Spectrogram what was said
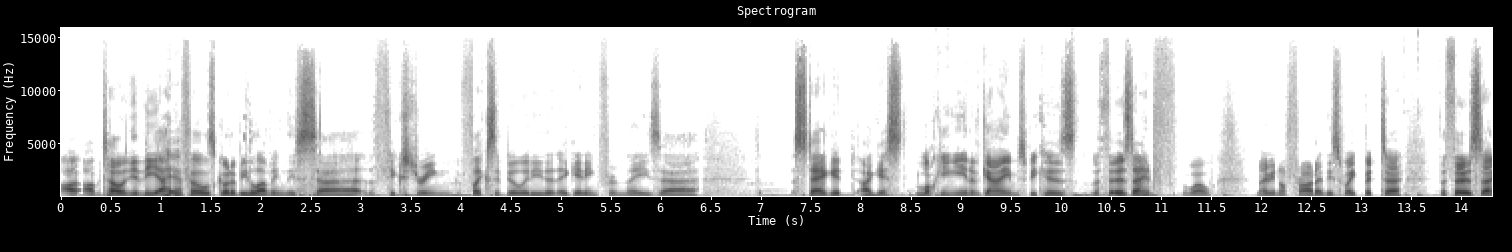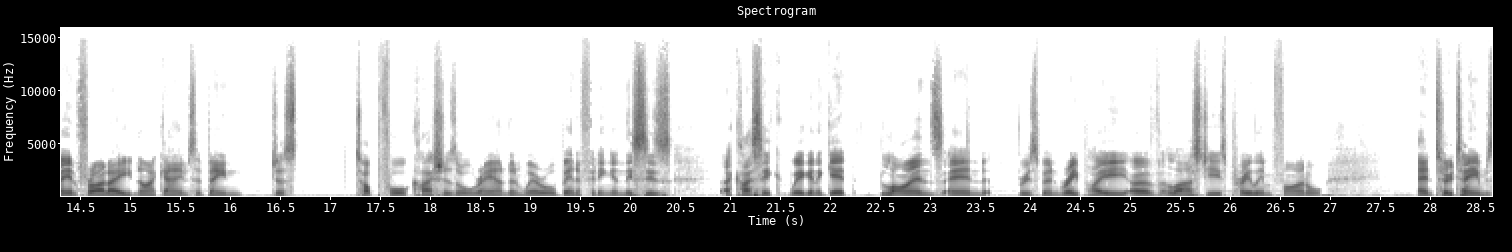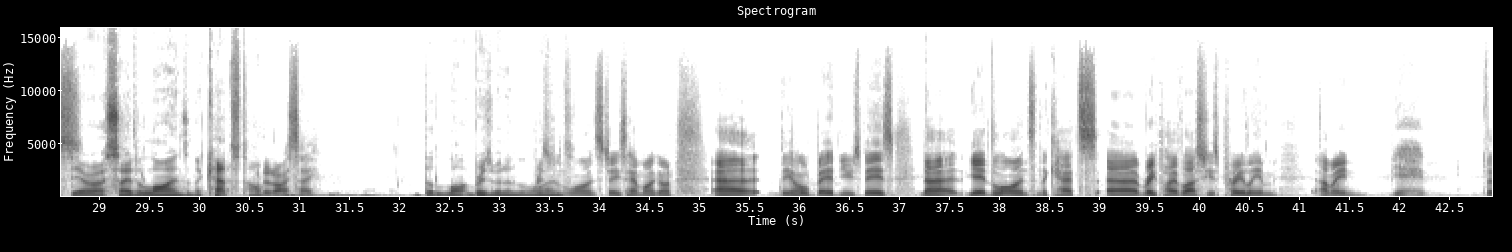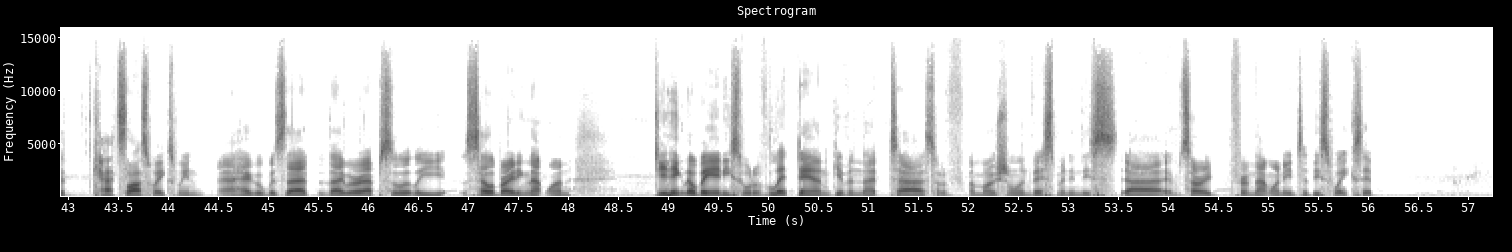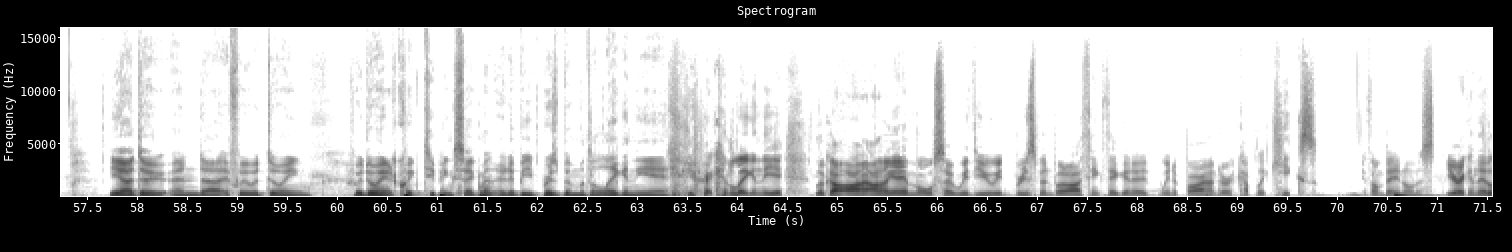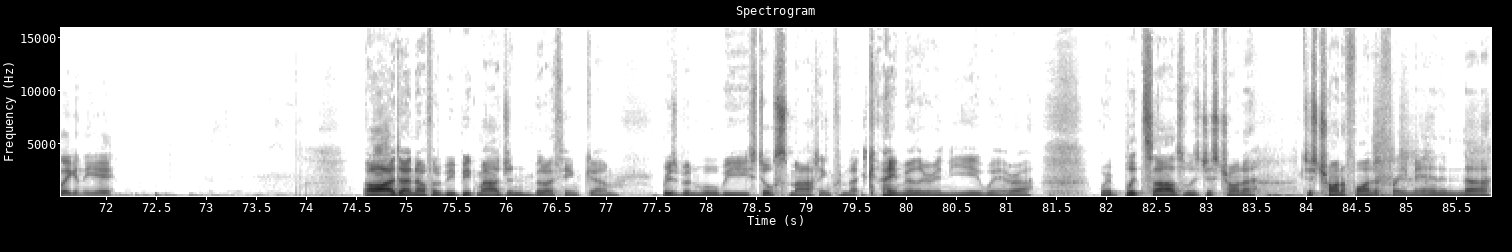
I, I'm telling you, the AFL's got to be loving this uh, fixturing flexibility that they're getting from these uh, staggered, I guess, locking in of games because the Thursday and well, maybe not Friday this week, but uh, the Thursday and Friday night games have been just top four clashes all round, and we're all benefiting. And this is a classic. We're going to get Lions and Brisbane replay of last year's prelim final, and two teams. Dare I say the Lions and the Cats, Tom? What did I say? The Li- Brisbane and the Lions. Brisbane Lions. Geez, how am I going? Uh, the old bad news bears. No, yeah, the Lions and the Cats. Uh, replay of last year's prelim. I mean, yeah, the Cats last week's win. Uh, how good was that? They were absolutely celebrating that one. Do you think there'll be any sort of letdown given that uh, sort of emotional investment in this? Uh, sorry, from that one into this week, Seb. Yeah, I do. And uh, if we were doing if we were doing a quick tipping segment, it'd be Brisbane with a leg in the air. you reckon leg in the air? Look, I, I am also with you in Brisbane, but I think they're going to win it by under a couple of kicks. If I'm being honest, you reckon they're leg in the air? Oh, I don't know if it'll be a big margin, but I think um, Brisbane will be still smarting from that game earlier in the year where uh, where Blicavs was just trying to just trying to find a free man and uh,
